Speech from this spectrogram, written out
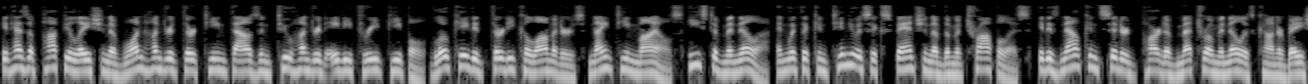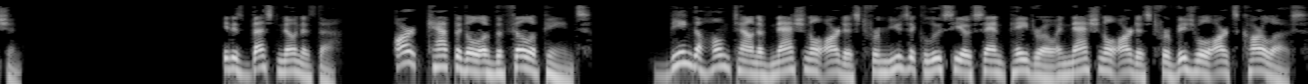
it has a population of 113,283 people, located 30 kilometers 19 miles east of Manila, and with the continuous expansion of the metropolis, it is now considered part of Metro Manila's conurbation. It is best known as the art capital of the Philippines, being the hometown of national artist for music Lucio San Pedro and national artist for visual arts Carlos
